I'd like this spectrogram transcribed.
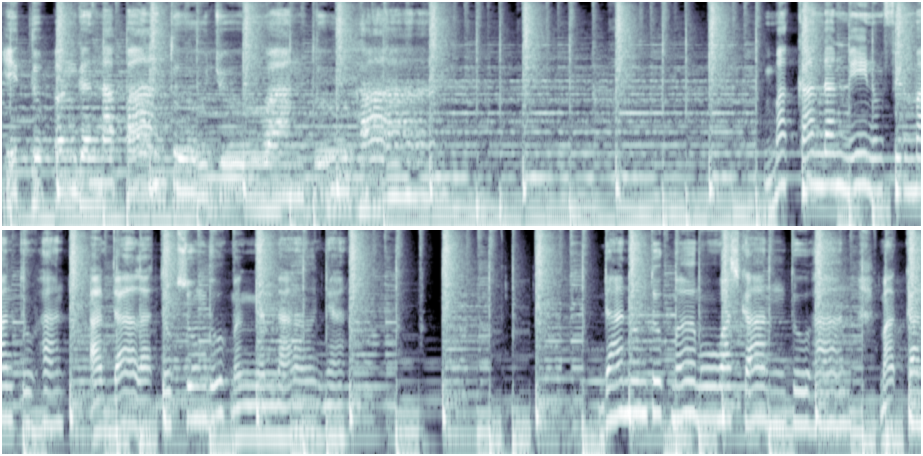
Itu penggenapan tujuan Tuhan. Makan dan minum firman Tuhan adalah untuk sungguh mengenalnya. Dan untuk memuaskan Tuhan Makan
